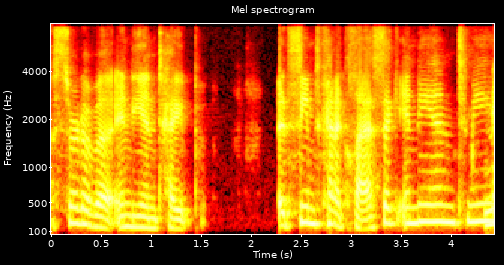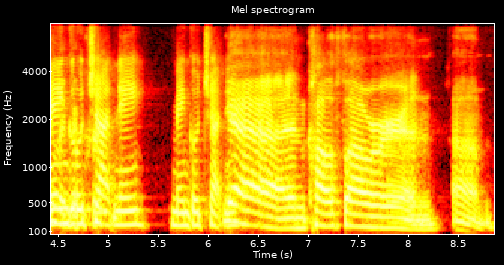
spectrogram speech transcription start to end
sort of a Indian type. It seemed kind of classic Indian to me. Mango cur- chutney. Mango chutney. Yeah, and cauliflower and um,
